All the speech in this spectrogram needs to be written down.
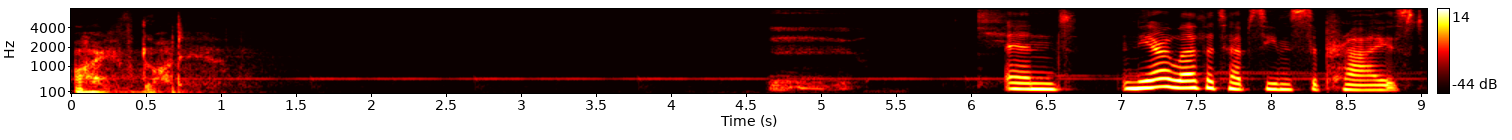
I've got him. And Nyarlathotep seems surprised,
